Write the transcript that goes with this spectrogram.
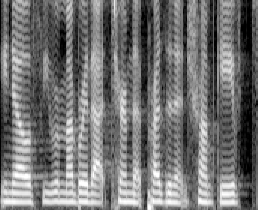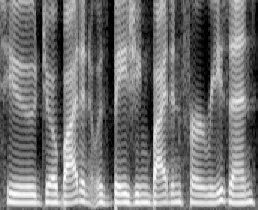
you know, if you remember that term that President Trump gave to Joe Biden, it was Beijing Biden for a reason.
